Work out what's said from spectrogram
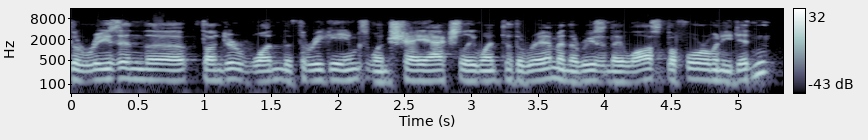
the reason the Thunder won the three games when Shai actually went to the rim, and the reason they lost before when he didn't.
